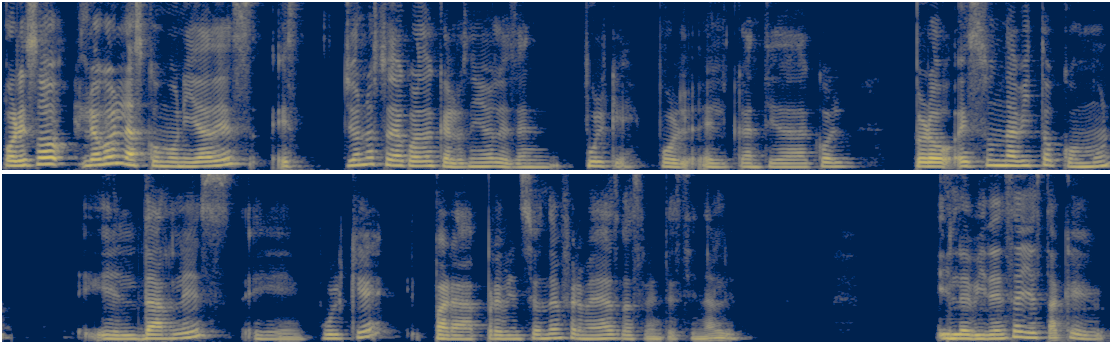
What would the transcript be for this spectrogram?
Por eso, luego en las comunidades, yo no estoy de acuerdo en que a los niños les den pulque por el cantidad de alcohol, pero es un hábito común el darles eh, pulque para prevención de enfermedades gastrointestinales. Y la evidencia ya está que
